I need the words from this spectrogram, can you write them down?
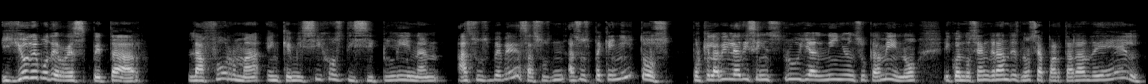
y yo debo de respetar la forma en que mis hijos disciplinan a sus bebés, a sus, a sus pequeñitos, porque la Biblia dice instruye al niño en su camino y cuando sean grandes no se apartará de él.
